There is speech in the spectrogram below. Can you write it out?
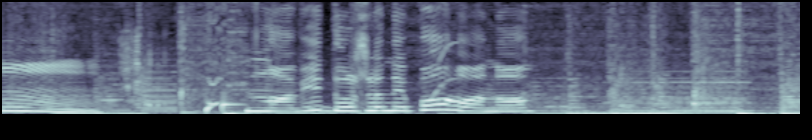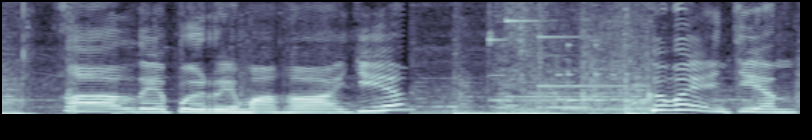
Ммм, навіть дуже непогано. Але перемагає Квентін.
